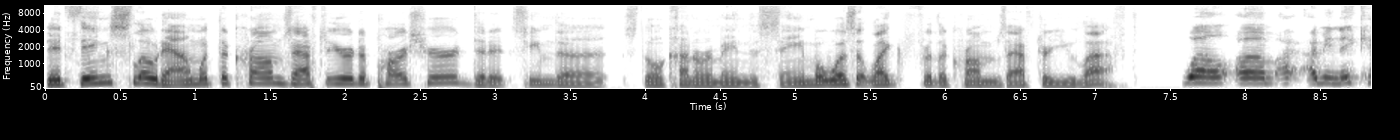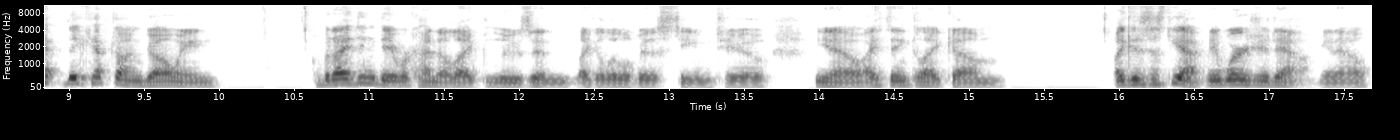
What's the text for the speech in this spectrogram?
Did things slow down with the crumbs after your departure? Did it seem to still kind of remain the same? What was it like for the crumbs after you left? Well, um, I, I mean, they kept they kept on going, but I think they were kind of like losing like a little bit of steam too. You know, I think like um, like it's just yeah, it wears you down. You know,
